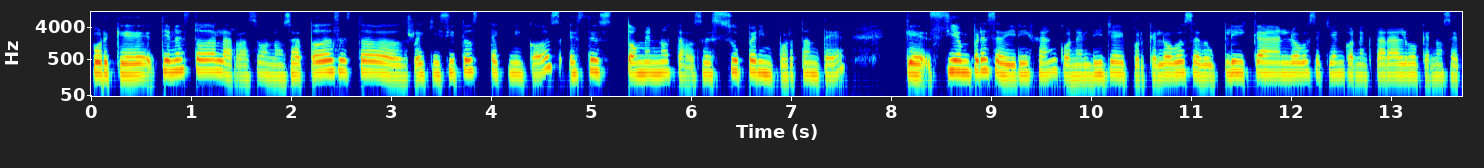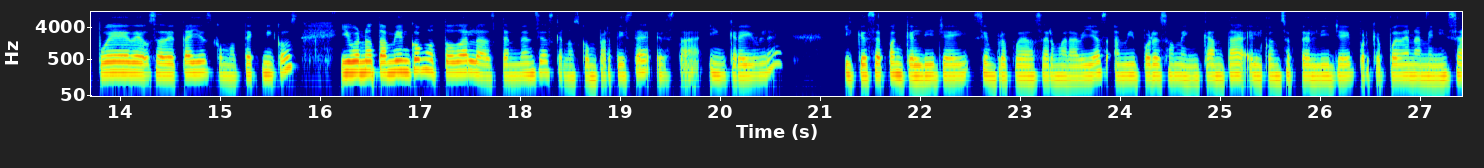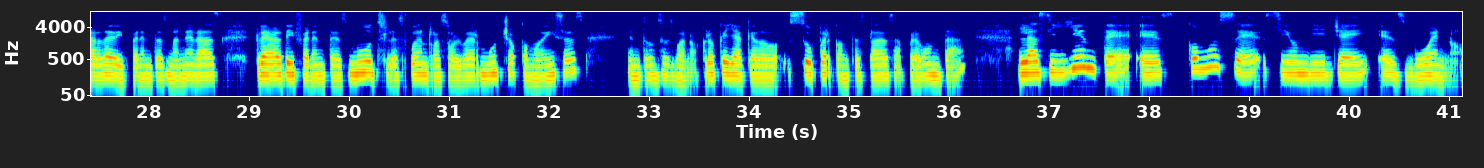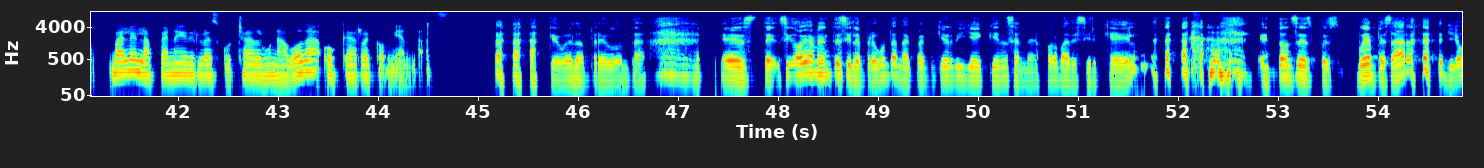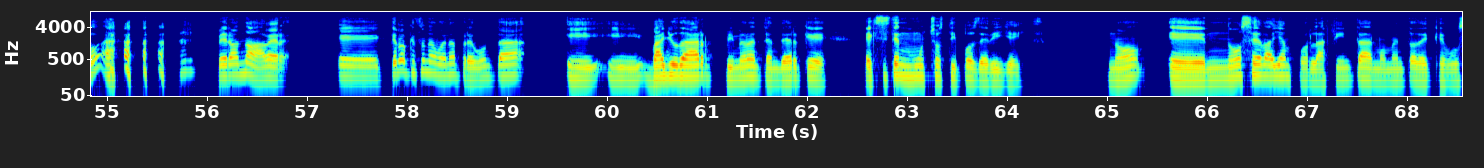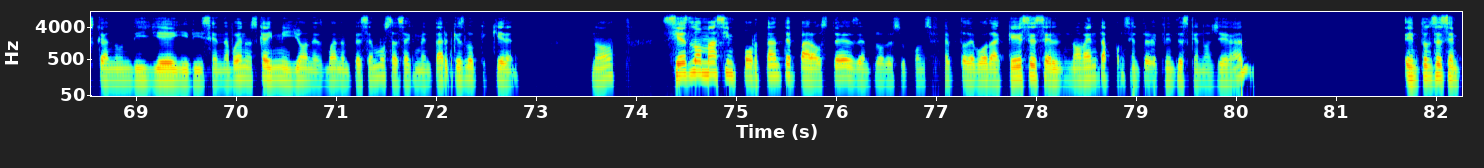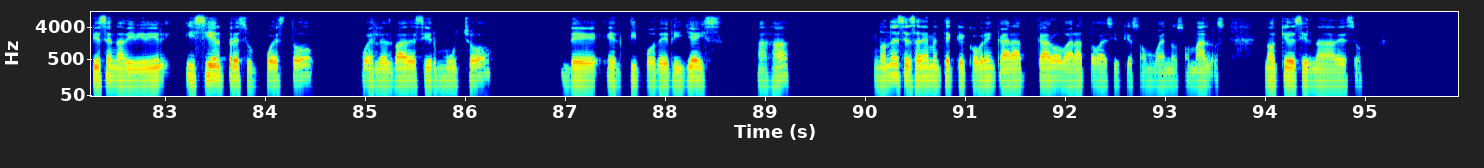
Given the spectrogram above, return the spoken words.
porque tienes toda la razón. O sea, todos estos requisitos técnicos, este es, tomen nota, o sea, es súper importante que siempre se dirijan con el DJ porque luego se duplican, luego se quieren conectar algo que no se puede, o sea, detalles como técnicos. Y bueno, también como todas las tendencias que nos compartiste, está increíble y que sepan que el DJ siempre puede hacer maravillas. A mí por eso me encanta el concepto del DJ porque pueden amenizar de diferentes maneras, crear diferentes moods, les pueden resolver mucho, como dices. Entonces, bueno, creo que ya quedó súper contestada esa pregunta. La siguiente es, ¿cómo sé si un DJ es bueno? ¿Vale la pena irlo a escuchar alguna boda o qué recomiendas? Qué buena pregunta. Este, sí, obviamente si le preguntan a cualquier DJ quién es el mejor, va a decir que él. Entonces, pues voy a empezar yo. Pero no, a ver, eh, creo que es una buena pregunta y, y va a ayudar primero a entender que existen muchos tipos de DJs. ¿no? Eh, no se vayan por la finta al momento de que buscan un DJ y dicen, "Ah, bueno, es que hay millones. Bueno, empecemos a segmentar qué es lo que quieren, ¿no? Si es lo más importante para ustedes dentro de su concepto de boda, que ese es el 90% de clientes que nos llegan, entonces empiecen a dividir y si el presupuesto, pues les va a decir mucho de el tipo de DJs. Ajá. No necesariamente que cobren caro o barato va a decir que son buenos o malos. No quiero decir nada de eso.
